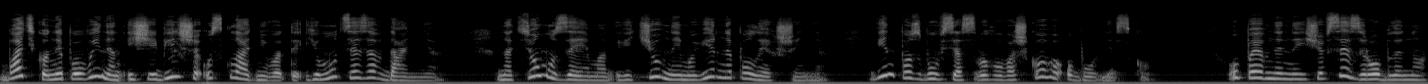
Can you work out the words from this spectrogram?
Батько не повинен іще більше ускладнювати йому це завдання. На цьому Зеєман відчув неймовірне полегшення. Він позбувся свого важкого обов'язку. Упевнений, що все зроблено,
